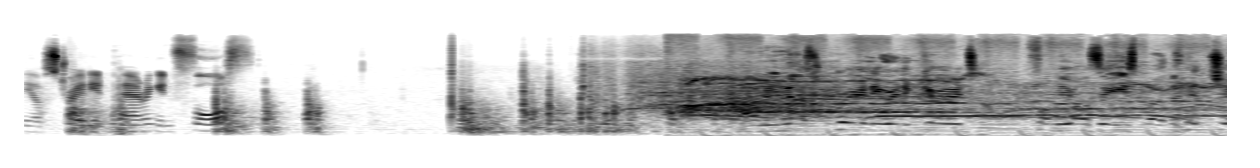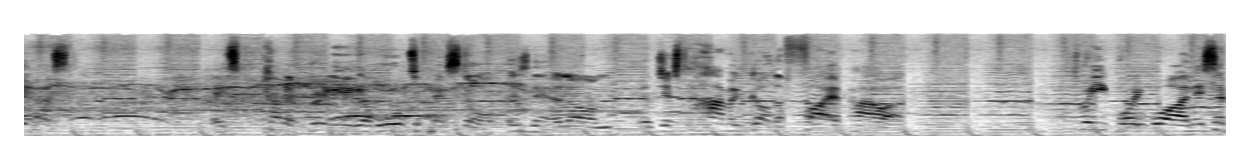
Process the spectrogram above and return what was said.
the Australian pairing in fourth. I mean, that's really, really good from the Aussies, but they're just. It's kind of bringing a water pistol, isn't it, along? They just haven't got the firepower. 3.1, it's a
